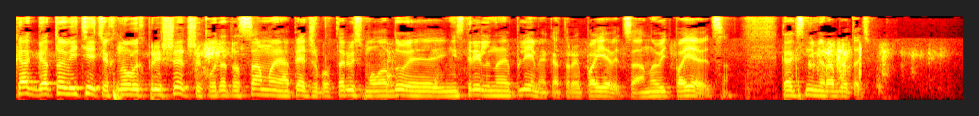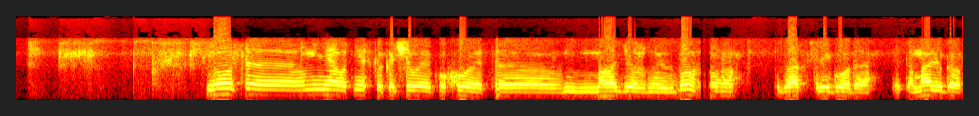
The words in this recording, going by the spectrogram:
как готовить этих новых пришедших, вот это самое, опять же, повторюсь, молодое нестрелянное племя, которое появится, оно ведь появится. Как с ними работать? Ну вот э, у меня вот несколько человек уходит э, в молодежную сборную, 23 года. Это Малюгов,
